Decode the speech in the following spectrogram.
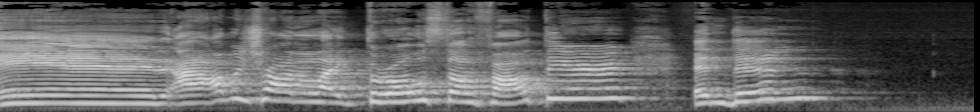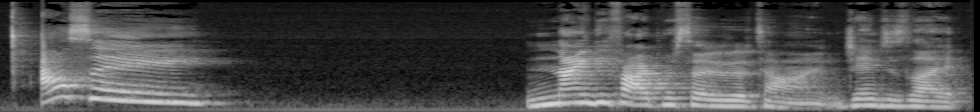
And I'll be trying to like throw stuff out there, and then I'll say 95% of the time, James is like,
